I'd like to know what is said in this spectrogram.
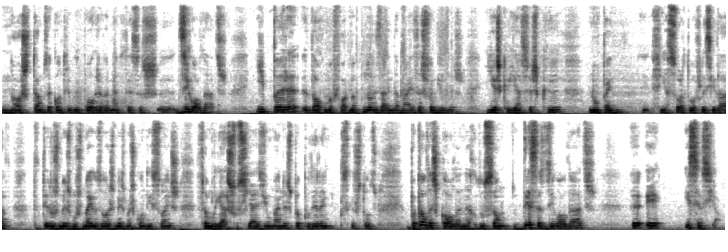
nós estamos a contribuir para o agravamento dessas desigualdades e para, de alguma forma, penalizar ainda mais as famílias e as crianças que não têm enfim, a sorte ou a felicidade de ter os mesmos meios ou as mesmas condições familiares, sociais e humanas para poderem perseguir estudos. O papel da escola na redução dessas desigualdades uh, é essencial.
